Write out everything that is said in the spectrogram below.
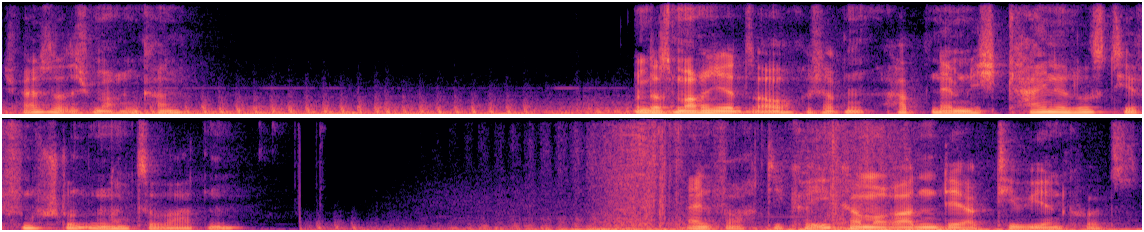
Ich weiß, was ich machen kann. Und das mache ich jetzt auch. Ich habe hab nämlich keine Lust, hier fünf Stunden lang zu warten. Einfach die KI-Kameraden deaktivieren kurz.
